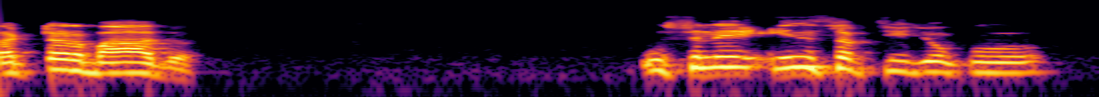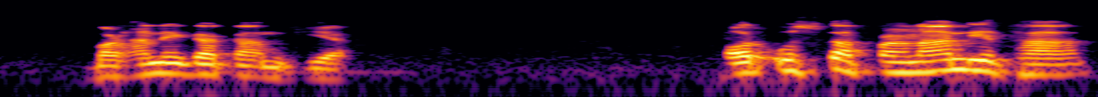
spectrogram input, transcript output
कट्टरवाद उसने इन सब चीज़ों को बढ़ाने का काम किया। और उसका परिणाम ये था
